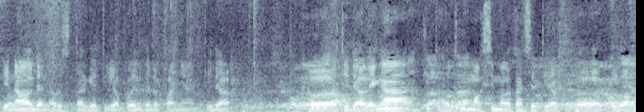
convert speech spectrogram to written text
final dan harus target 3 poin ke depannya tidak eh, tidak lengah kita harus memaksimalkan setiap eh, peluang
